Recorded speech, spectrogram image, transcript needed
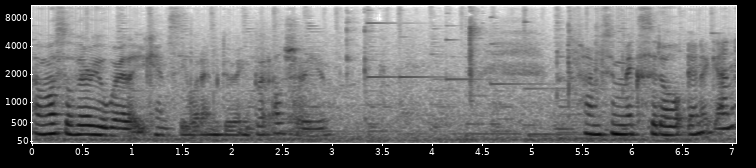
I'm also very aware that you can't see what I'm doing, but I'll show you. Time to mix it all in again.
